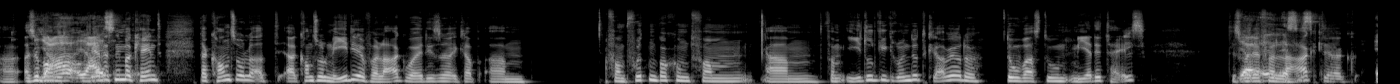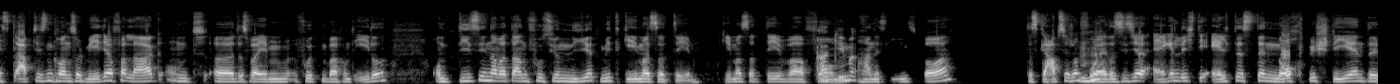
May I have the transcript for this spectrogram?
Äh, also, ja, wer, ja, wer das nicht mehr kennt, der Console, äh, Console Media Verlag war ja dieser, ich glaube, ähm, vom Furtenbach und vom, ähm, vom Edel gegründet, glaube ich, oder du warst du mehr Details? Das ja, war der Verlag, es, ist, der. Es gab diesen Console Media Verlag und äh, das war eben Furtenbach und Edel. Und die sind aber dann fusioniert mit Gemas.at. Gemas.at war von ah, Hannes Linsbauer. Das gab es ja schon mhm. vorher. Das ist ja eigentlich die älteste noch bestehende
